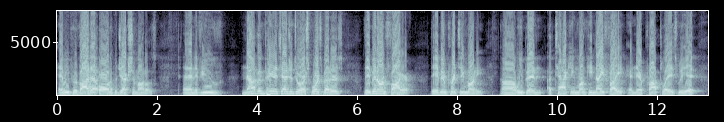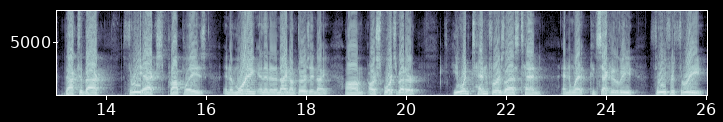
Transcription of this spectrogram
and we provide that all in the projection models. And if you've not been paying attention to our sports bettors, They've been on fire. They've been printing money. Uh, we've been attacking Monkey Knife Fight and their prop plays. We hit back to back 3x prop plays in the morning and then in the night on Thursday night. Um, our sports bettor, he went 10 for his last 10 and went consecutively 3 for 3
